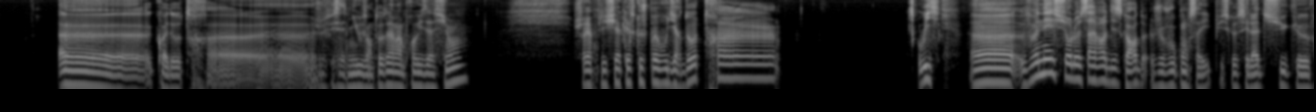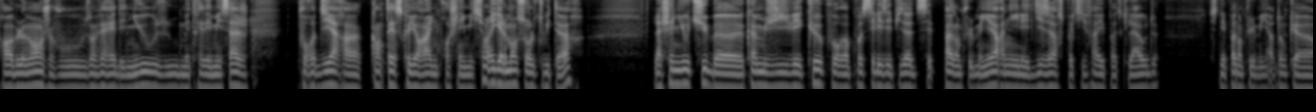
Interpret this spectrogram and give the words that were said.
Euh, quoi d'autre? Je fais cette news en totale improvisation. Je réfléchis à qu'est-ce que je peux vous dire d'autre. Euh. Oui, euh, venez sur le serveur Discord, je vous conseille, puisque c'est là-dessus que probablement je vous enverrai des news ou mettrai des messages pour dire euh, quand est-ce qu'il y aura une prochaine émission. Également sur le Twitter. La chaîne YouTube, comme j'y vais que pour poster les épisodes, c'est pas non plus le meilleur, ni les Deezer, Spotify, PodCloud ce n'est pas non plus le meilleur. Donc euh,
